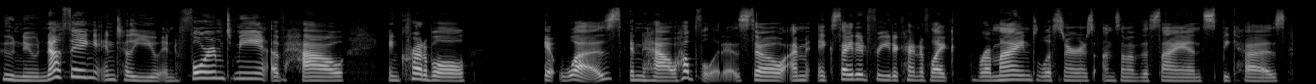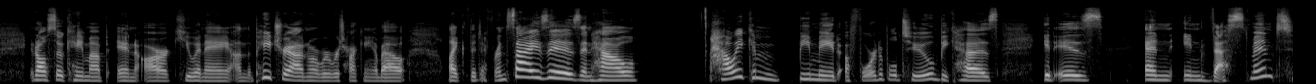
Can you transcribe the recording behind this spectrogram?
who knew nothing until you informed me of how incredible it was and how helpful it is. So I'm excited for you to kind of like remind listeners on some of the science because it also came up in our Q&A on the Patreon where we were talking about like the different sizes and how how it can be made affordable too because it is an investment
